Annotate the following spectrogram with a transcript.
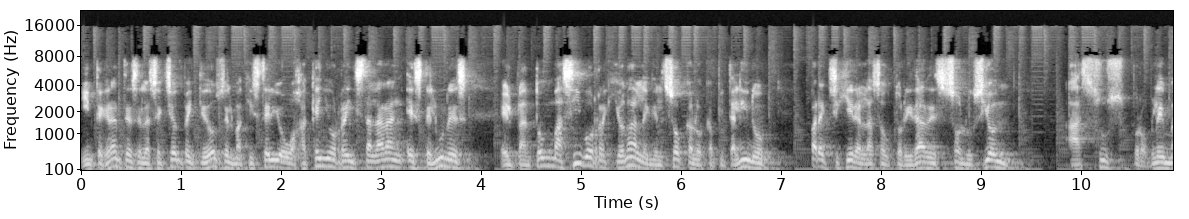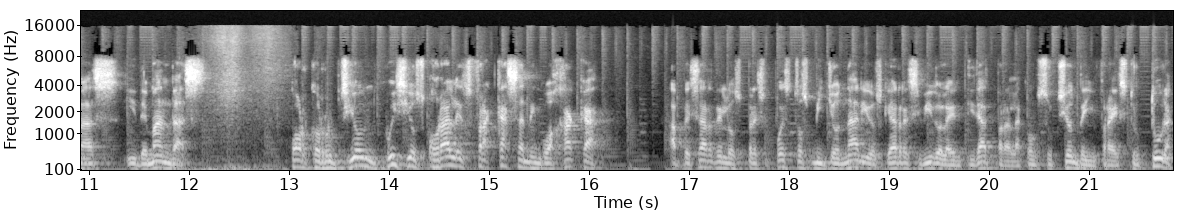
integrantes de la sección 22 del Magisterio Oaxaqueño reinstalarán este lunes el plantón masivo regional en el Zócalo Capitalino para exigir a las autoridades solución a sus problemas y demandas. Por corrupción, juicios orales fracasan en Oaxaca. A pesar de los presupuestos millonarios que ha recibido la entidad para la construcción de infraestructura,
